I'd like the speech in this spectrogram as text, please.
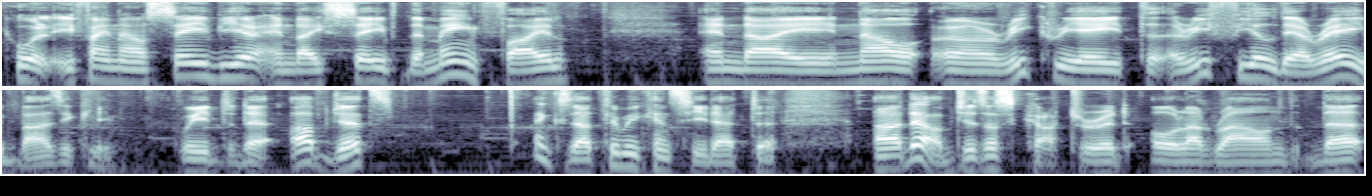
Cool, if I now save here and I save the main file, and I now uh, recreate, refill the array basically with the objects, exactly we can see that uh, the objects are scattered all around the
